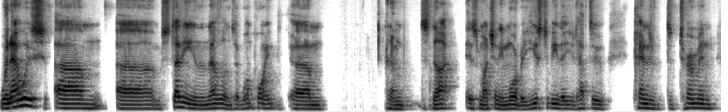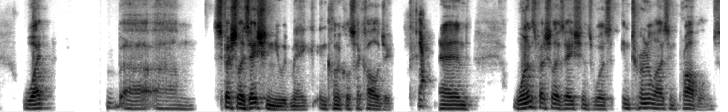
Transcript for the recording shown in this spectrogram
when I was um, um, studying in the Netherlands, at one point, um, and I'm it's not as much anymore, but it used to be that you'd have to kind of determine what uh, um, specialization you would make in clinical psychology. Yeah. And one of the specializations was internalizing problems,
